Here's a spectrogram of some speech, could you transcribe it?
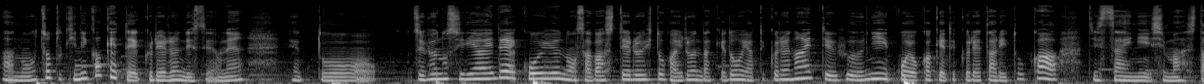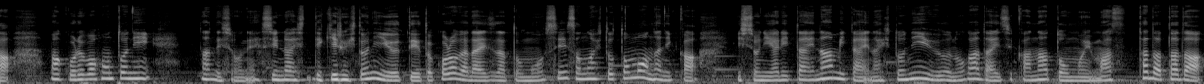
あのちょっと気にかけてくれるんですよね。えっと自分の知り合いでこういうのを探してる人がいるんだけどやってくれないっていう風に声をかけてくれたりとか実際にしました。まあ、これは本当に何でしょうね。信頼できる人に言うっていうところが大事だと思うしその人とも何か一緒にやりたいなみたいな人に言うのが大事かなと思います。ただただ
